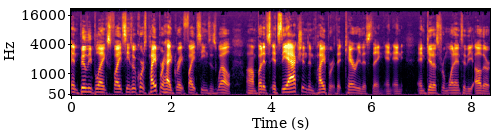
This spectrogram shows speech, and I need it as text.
and Billy Blank's fight scenes. Of course, Piper had great fight scenes as well, um, but it's it's the actions in Piper that carry this thing and and, and get us from one end to the other.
